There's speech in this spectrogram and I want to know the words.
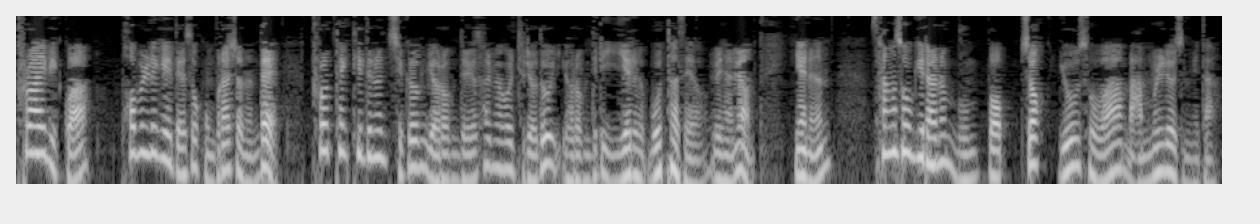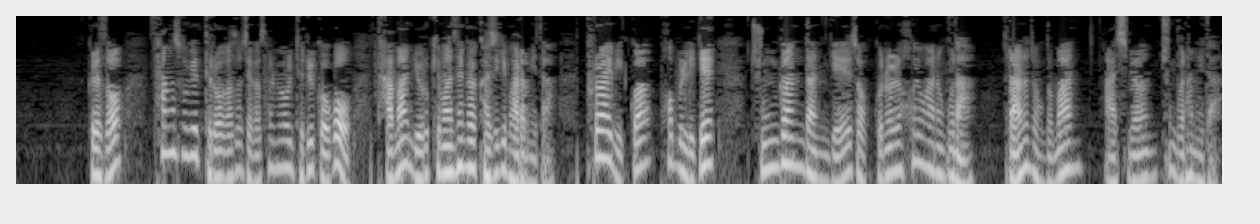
프라이빗과 퍼블릭에 대해서 공부를 하셨는데 프로텍티드는 지금 여러분들에게 설명을 드려도 여러분들이 이해를 못하세요. 왜냐하면 얘는 상속이라는 문법적 요소와 맞물려집니다. 그래서 상속에 들어가서 제가 설명을 드릴 거고 다만 이렇게만 생각하시기 바랍니다. 프라이빗과 퍼블릭의 중간 단계의 접근을 허용하는구나 라는 정도만 아시면 충분합니다.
